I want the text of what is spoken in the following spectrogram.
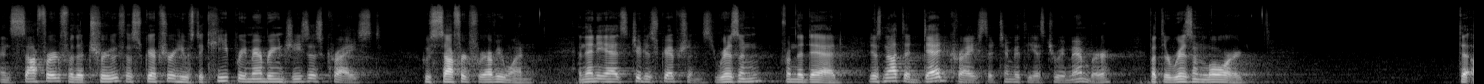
and suffered for the truth of Scripture, he was to keep remembering Jesus Christ, who suffered for everyone. And then he adds two descriptions risen from the dead. It is not the dead Christ that Timothy is to remember, but the risen Lord. The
